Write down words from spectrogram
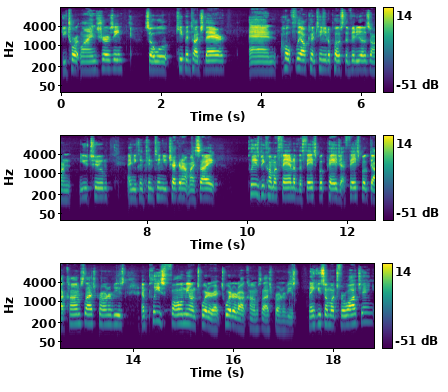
Detroit Lions jersey. So we'll keep in touch there. And hopefully, I'll continue to post the videos on YouTube. And you can continue checking out my site. Please become a fan of the Facebook page at facebook.com slash prointerviews. And please follow me on Twitter at twitter.com slash prointerviews. Thank you so much for watching.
